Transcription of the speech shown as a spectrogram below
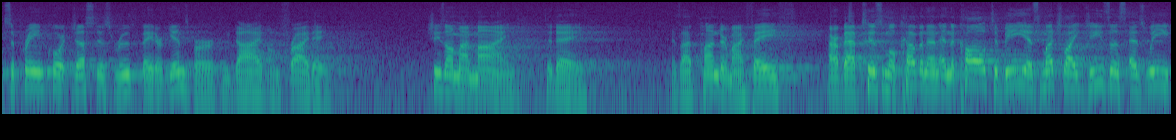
Supreme Court Justice Ruth Bader Ginsburg, who died on Friday. She's on my mind today as I ponder my faith, our baptismal covenant, and the call to be as much like Jesus as we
